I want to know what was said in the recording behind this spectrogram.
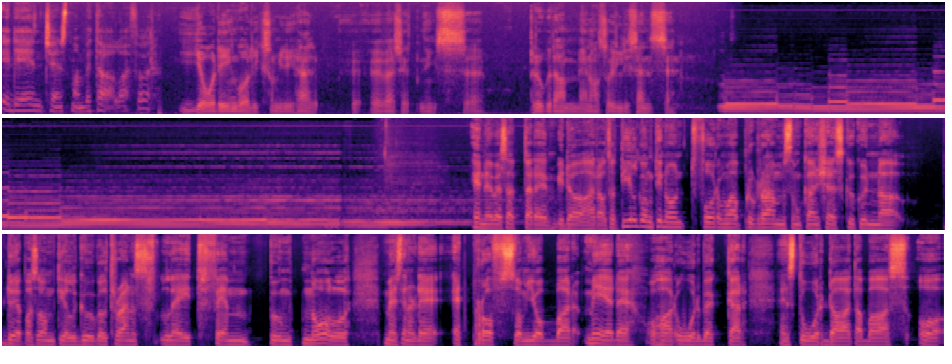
Är det en tjänst man betalar för? Jo, det ingår liksom i de här översättningsprogrammen, alltså i licensen. En översättare idag har alltså tillgång till någon form av program som kanske skulle kunna döpas om till Google Translate 5.0. Men sen är det ett proffs som jobbar med det och har ordböcker, en stor databas och,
